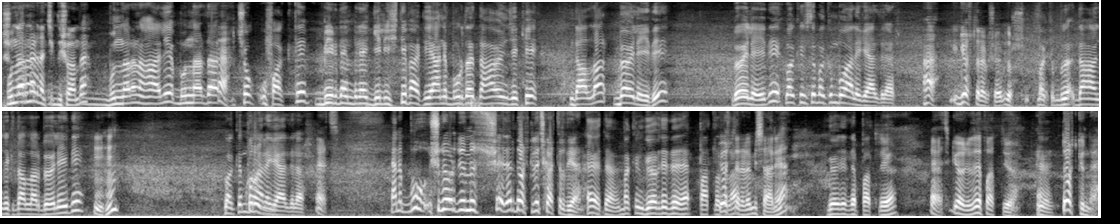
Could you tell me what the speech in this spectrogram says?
Şunlar Bunlara- nereden çıktı şu anda? Bunların hali bunlar da Heh. çok ufaktı. Birdenbire gelişti farklı. Yani burada daha önceki dallar böyleydi. Böyleydi. Bakın işte bakın bu hale geldiler. Ha, gösterelim şöyle bir dur. Bakın bu daha önceki dallar böyleydi. Hı hı. Bakın bu Kuru hale gibi. geldiler. Evet. Yani bu şu gördüğümüz şeyleri dört güne çıkarttırdı yani. Evet evet. Bakın gövdede de patladılar. Gösterelim bir saniye. Gövdede de patlıyor. Evet, gövdede de patlıyor. Evet. Dört günde.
